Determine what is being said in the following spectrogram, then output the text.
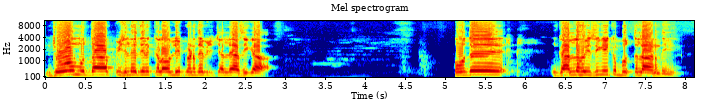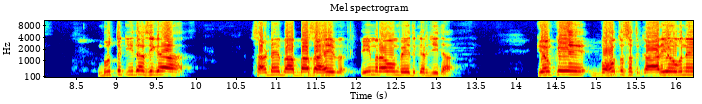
ਜੋ ਮੁੱਦਾ ਪਿਛਲੇ ਦਿਨ ਕਲੌਲੀ ਪਿੰਡ ਦੇ ਵਿੱਚ ਚੱਲਿਆ ਸੀਗਾ, ਉਹਦੇ ਗੱਲ ਹੋਈ ਸੀਗੀ ਇੱਕ ਬੁੱਤ ਲਾਣ ਦੀ। ਬੁੱਤ ਕਿਹਦਾ ਸੀਗਾ? ਸਾਡੇ ਬਾਬਾ ਸਾਹਿਬ ਭੀਮ ਰਾਓ ਅੰਬੇਦਕਰ ਜੀ ਦਾ, ਕਿਉਂਕਿ ਬਹੁਤ ਸਤਿਕਾਰਯੋਗ ਨੇ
